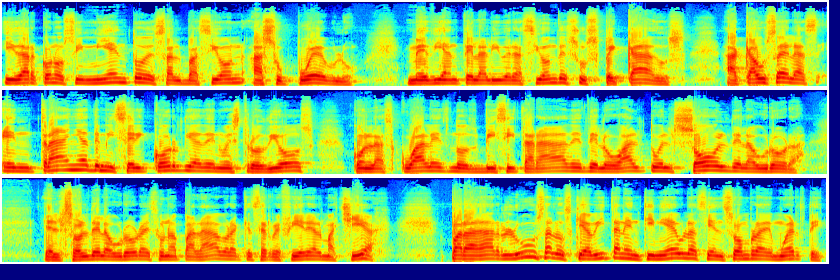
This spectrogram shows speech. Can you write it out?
y dar conocimiento de salvación a su pueblo mediante la liberación de sus pecados, a causa de las entrañas de misericordia de nuestro Dios, con las cuales nos visitará desde lo alto el sol de la aurora. El sol de la aurora es una palabra que se refiere al Machiach, para dar luz a los que habitan en tinieblas y en sombra de muerte,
